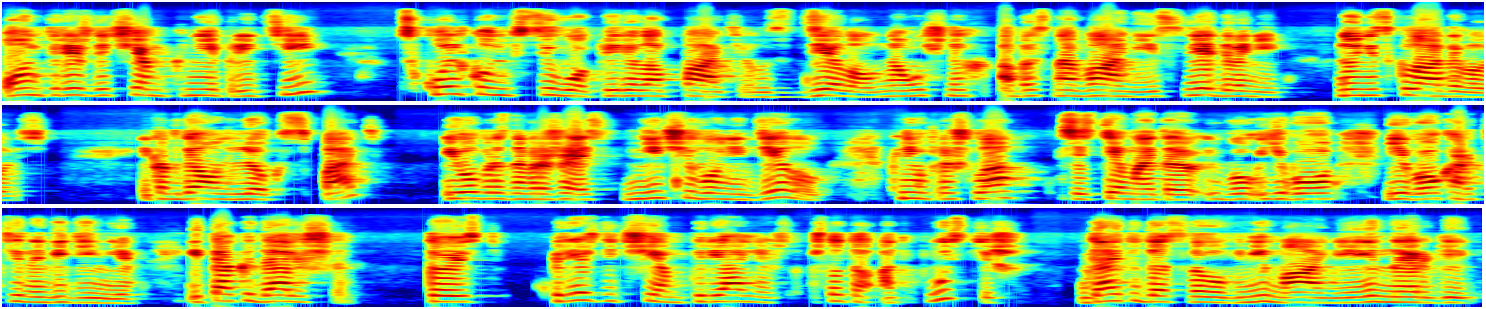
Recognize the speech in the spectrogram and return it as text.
Он, прежде чем к ней прийти, сколько он всего перелопатил, сделал научных обоснований, исследований, но не складывалось. И когда он лег спать, и образно выражаясь, ничего не делал, к нему пришла система, это его, его, его картина видения. И так и дальше. То есть прежде чем ты реально что-то отпустишь, дай туда своего внимания, энергии,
